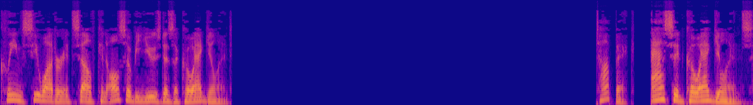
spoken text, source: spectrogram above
clean seawater itself can also be used as a coagulant. Acid coagulants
